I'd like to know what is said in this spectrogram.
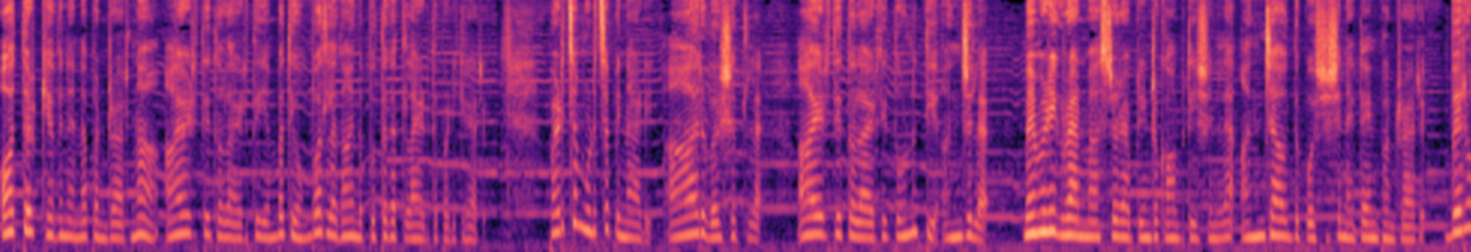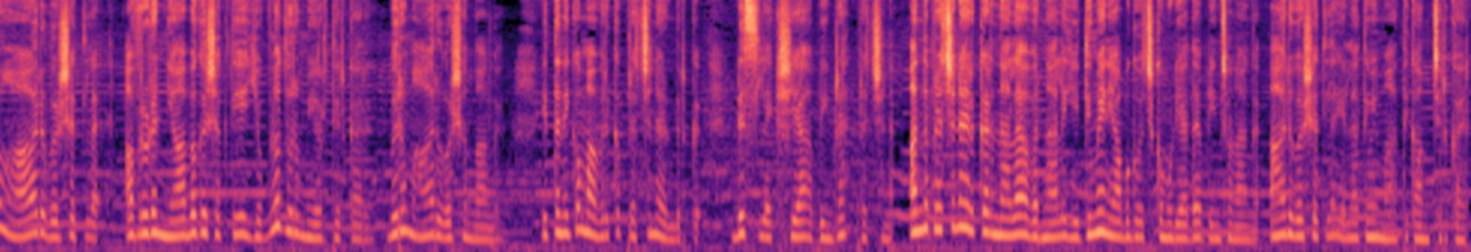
ஆத்தர் கெவின் என்ன பண்ணுறாருனா ஆயிரத்தி தொள்ளாயிரத்தி எண்பத்தி ஒம்போதில் தான் இந்த புத்தகத்தெல்லாம் எடுத்து படிக்கிறாரு. படித்து முடித்த பின்னாடி ஆறு வருஷத்தில் ஆயிரத்தி தொள்ளாயிரத்தி தொண்ணூற்றி அஞ்சில் மெமரி கிராண்ட் மாஸ்டர் அப்படின்ற காம்படிஷனில் அஞ்சாவது பொசிஷன் அட்டைன் பண்ணுறாரு வெறும் ஆறு வருஷத்தில் அவரோட ஞாபக சக்தியை எவ்வளோ தூரம் உயர்த்தியிருக்காரு? வெறும் ஆறு வருஷம் தாங்க இத்தனைக்கும் அவருக்கு பிரச்சனை இருந்திருக்கு. டிஸ்லெக்ஷியா அப்படின்ற பிரச்சனை. அந்த பிரச்சனை இருக்கிறதுனால அவர்னால எதுவுமே ஞாபகம் வச்சுக்க முடியாது அப்படின்னு சொன்னாங்க. ஆறு வருஷத்தில் எல்லாத்தையுமே மாற்றி காமிச்சிருக்காரு.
